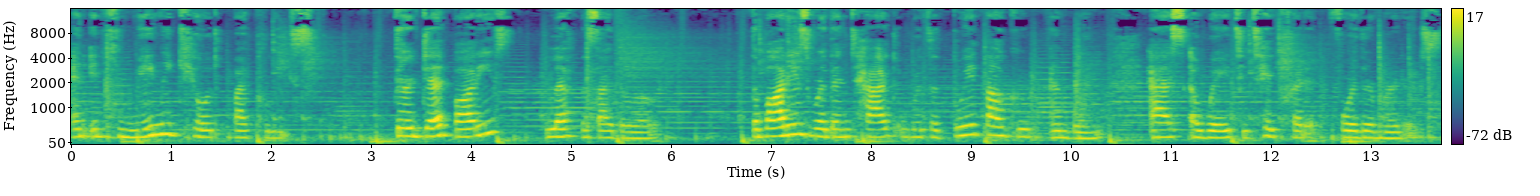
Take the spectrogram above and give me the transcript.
and inhumanely killed by police. Their dead bodies left beside the road. The bodies were then tagged with the Tui Tao group emblem as a way to take credit for their murders.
